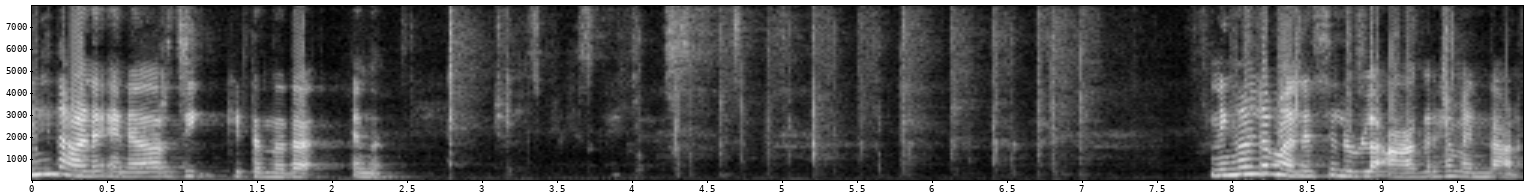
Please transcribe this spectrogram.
എന്താണ് എനർജി കിട്ടുന്നത് എന്ന്? നിങ്ങളുടെ മനസ്സിലുള്ള ആഗ്രഹം എന്താണ്?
